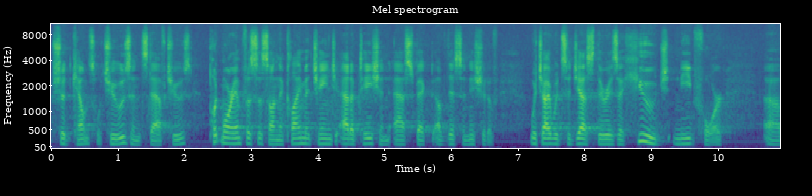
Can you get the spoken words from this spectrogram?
should council choose and staff choose, put more emphasis on the climate change adaptation aspect of this initiative, which I would suggest there is a huge need for uh,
